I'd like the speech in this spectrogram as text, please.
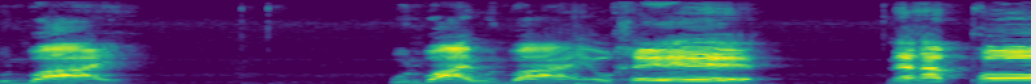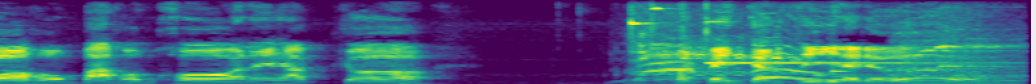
วุ่นวาย วุ่นวาย วุ่นวาย โอเค นะครับ พอหอมปากหอมคอนะครับ ก็ มันเป็นจังซี่แหละเด้อ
